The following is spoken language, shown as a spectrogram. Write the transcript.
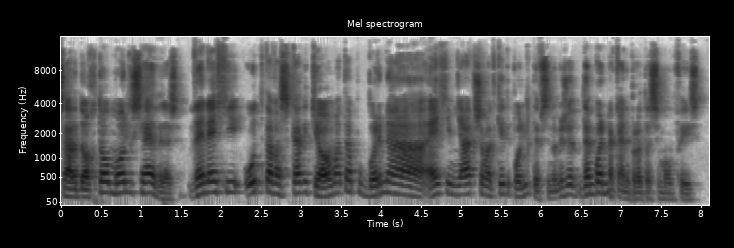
48 μόλις έδρες. Δεν έχει ούτε τα βασικά δικαιώματα που μπορεί να έχει μια αξιωματική αντιπολίτευση. Νομίζω δεν μπορεί να κάνει πρόταση μομφής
